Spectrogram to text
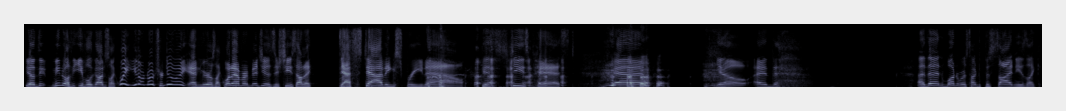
you know, the, meanwhile, the evil god's like, wait, you don't know what you're doing. And Mera's like, whatever, bitches. And she's on a death stabbing spree now because she's pissed. And, you know, and. And then Wonder Woman's talking to Poseidon. He's like,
